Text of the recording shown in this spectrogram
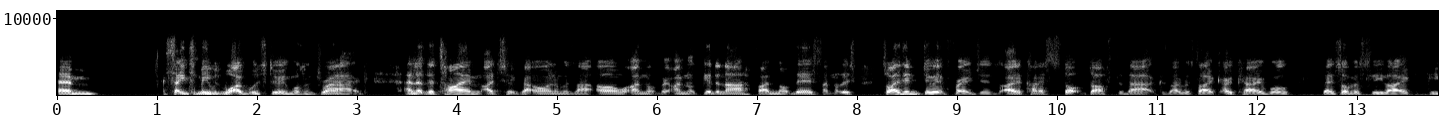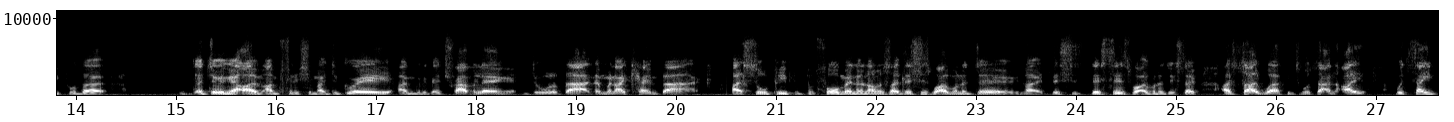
um, saying to me what I was doing wasn't drag. And at the time, I took that on and was like, "Oh, I'm not, I'm not good enough. I'm not this. I'm not this." So I didn't do it for ages. I kind of stopped after that because I was like, "Okay, well, there's obviously like people that are doing it. I'm, I'm finishing my degree. I'm going to go traveling, do all of that." And then when I came back, I saw people performing, and I was like, "This is what I want to do. Like, this is this is what I want to do." So I started working towards that, and I would say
